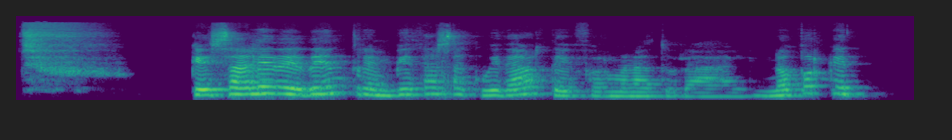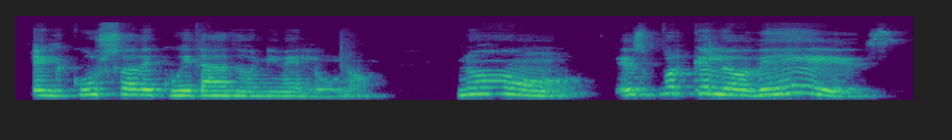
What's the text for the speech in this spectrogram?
que sale de dentro, empiezas a cuidarte de forma natural, no porque el curso de cuidado nivel 1, no, es porque lo ves.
